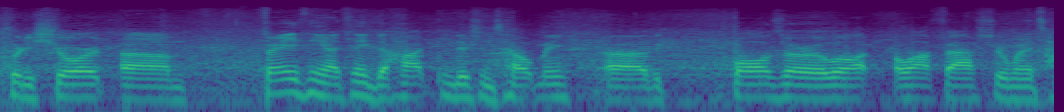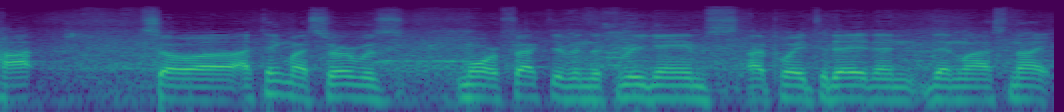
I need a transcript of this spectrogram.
pretty short. Um, if anything, I think the hot conditions help me. Uh, the balls are a lot, a lot faster when it's hot. So uh, I think my serve was more effective in the three games I played today than, than last night.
